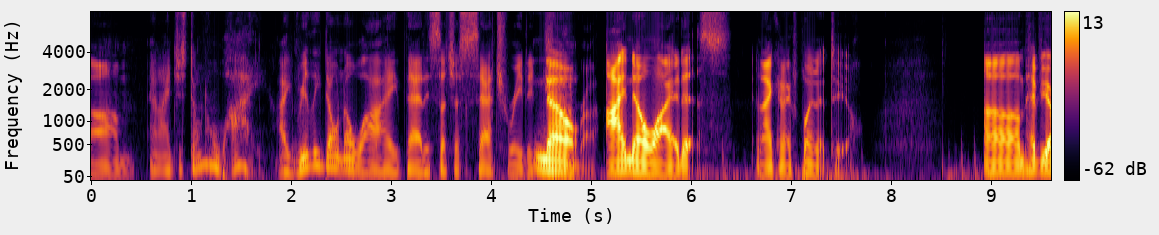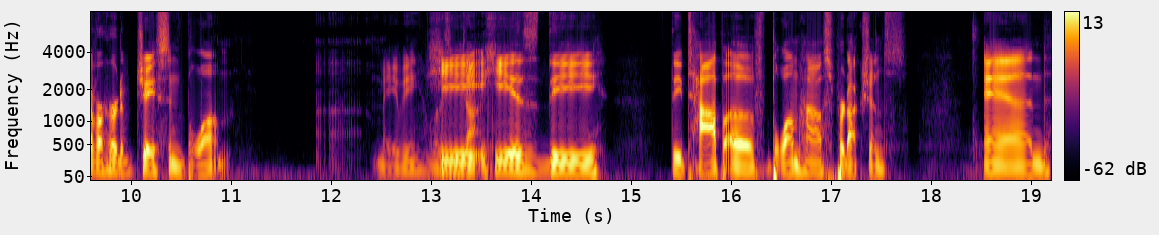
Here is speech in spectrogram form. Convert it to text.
um, and I just don't know why. I really don't know why that is such a saturated No, genre. I know why it is, and I can explain it to you. Um, have you ever heard of Jason Blum? Maybe What he done? he is the the top of Blumhouse Productions, and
